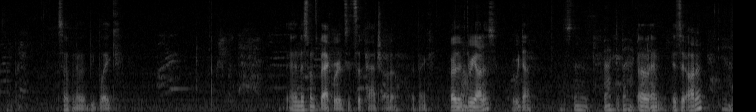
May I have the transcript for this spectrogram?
I was hoping it would be Blake. And this one's backwards. It's a patch auto, I think. Are there Oh. three autos? Are we done? It's the back to back. Oh, and is it auto? Yeah.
